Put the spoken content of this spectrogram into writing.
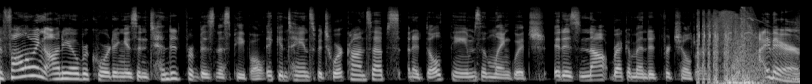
The following audio recording is intended for business people. It contains mature concepts and adult themes and language. It is not recommended for children. Hi there.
